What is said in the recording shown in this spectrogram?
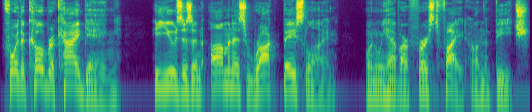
For the Cobra Kai gang, he uses an ominous rock bass line when we have our first fight on the beach.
